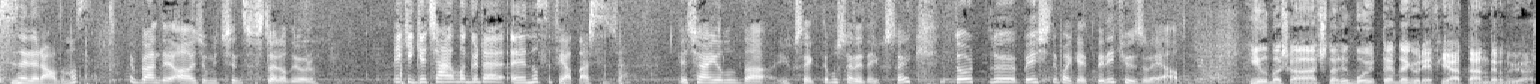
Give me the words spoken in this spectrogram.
Siz neler aldınız? Ben de ağacım için süsler alıyorum. Peki geçen yıla göre e, nasıl fiyatlar sizce? Geçen yıl da yüksekti, bu sene de yüksek. Dörtlü, beşli paketleri 200 liraya aldım. Yılbaşı ağaçları boyutlarına göre fiyatlandırılıyor.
